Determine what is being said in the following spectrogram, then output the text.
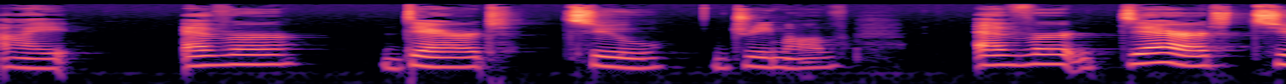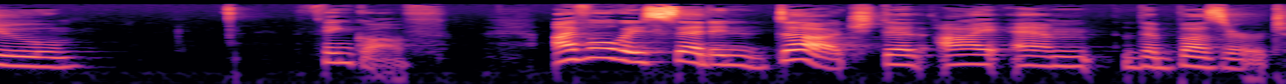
I ever dared to dream of, ever dared to think of. I've always said in Dutch that I am the buzzard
